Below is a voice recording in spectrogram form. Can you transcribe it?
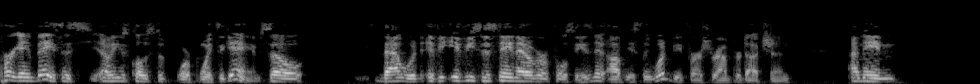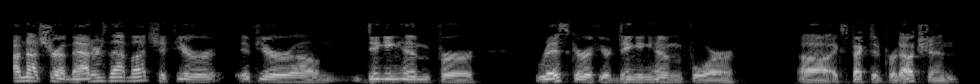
per game basis, you know, he was close to four points a game. So that would, if he, if he sustained that over a full season, it obviously would be first round production. I mean, I'm not sure it matters that much if you're, if you're, um, dinging him for risk or if you're dinging him for, uh, expected production,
